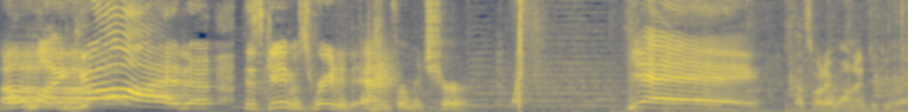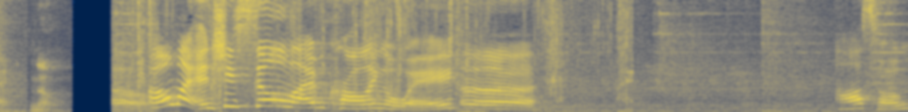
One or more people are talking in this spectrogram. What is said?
oh my uh. god! This game is rated M for mature. Yay! That's what I wanted to do, right? no. Oh my, and she's still alive crawling away. Uh, Awesome.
